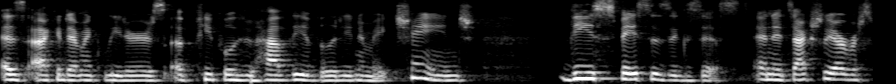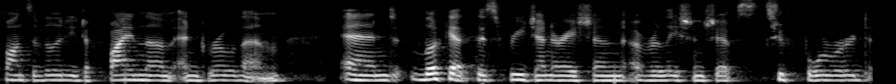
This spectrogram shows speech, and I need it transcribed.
as academic leaders, of people who have the ability to make change, these spaces exist. And it's actually our responsibility to find them and grow them and look at this regeneration of relationships to forward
